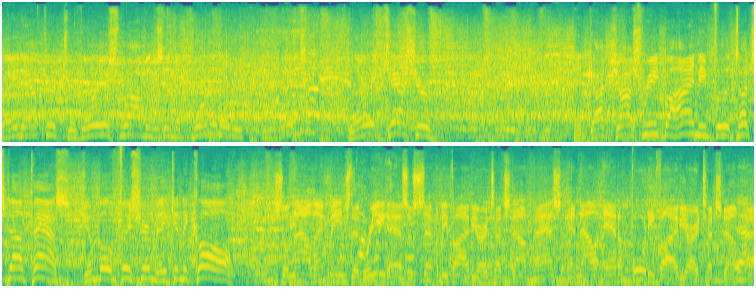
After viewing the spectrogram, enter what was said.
Right after Travaris Robinson, the corner that replaced Larry Casher and got Josh Reed behind him for the touchdown pass. Jimbo Fisher making the call. So now that means that Reed has a 75-yard touchdown pass and now add a 45-yard touchdown Yeah. pass.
